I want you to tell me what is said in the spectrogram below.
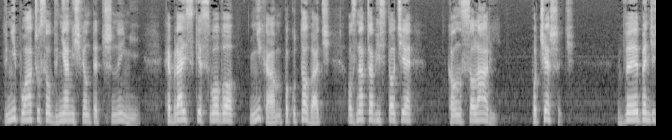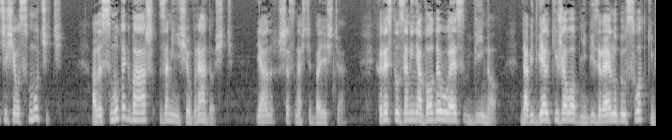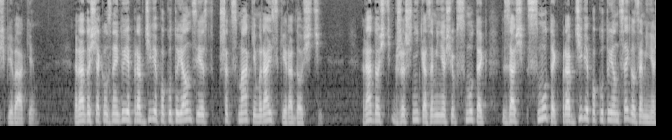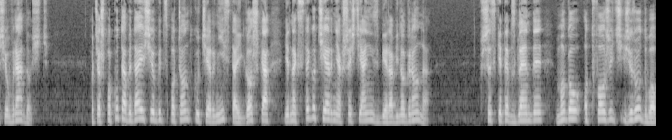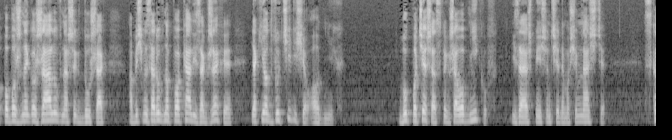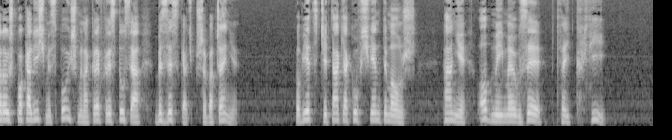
Dni płaczu są dniami świątecznymi. Hebrajskie słowo nicham, pokutować, oznacza w istocie konsolari, pocieszyć. Wy będziecie się smucić, ale smutek wasz zamieni się w radość. Jan 16:20 Chrystus zamienia wodę łez w wino. Dawid, wielki żałobnik w Izraelu, był słodkim śpiewakiem. Radość, jaką znajduje prawdziwie pokutujący, jest przedsmakiem rajskiej radości. Radość grzesznika zamienia się w smutek, zaś smutek prawdziwie pokutującego zamienia się w radość. Chociaż pokuta wydaje się być z początku ciernista i gorzka, jednak z tego ciernia chrześcijanin zbiera winogrona. Wszystkie te względy mogą otworzyć źródło pobożnego żalu w naszych duszach, abyśmy zarówno płakali za grzechy, jak i odwrócili się od nich. Bóg pociesza swych żałobników. Izajasz 57:18. Skoro już płakaliśmy, spójrzmy na krew Chrystusa, by zyskać przebaczenie. Powiedzcie tak jak ów święty mąż: Panie, obmyj me łzy w Twej krwi.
